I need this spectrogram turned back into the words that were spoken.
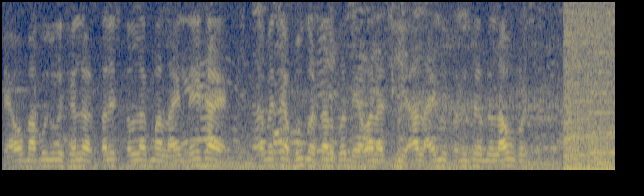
કહેવા માગું છું કે છેલ્લા અડતાલીસ કલાકમાં લાઈન નહીં થાય. અમે ત્યાં ભૂખ હડતાલ પર બેવાના છીએ. આ લાઈનનું અમને લાવવું પડશે.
